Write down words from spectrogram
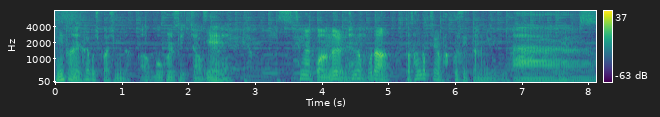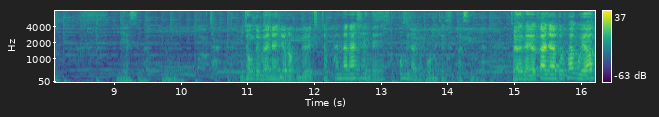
동탄에 살고 싶어 하십니다. 아, 뭐 그럴 수 있죠. 예. 네네. 생활권을 네. 생각보다 더 상급지면 바꿀 수 있다는 얘기. 아 이해했어요. 음. 자, 이 정도면은 여러분들 직접 판단하시는데 조금이라도 도움이 됐을 것 같습니다. 자, 영상 여기까지 하도록 하고요.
